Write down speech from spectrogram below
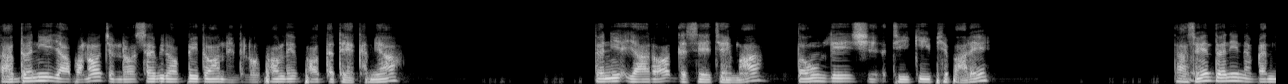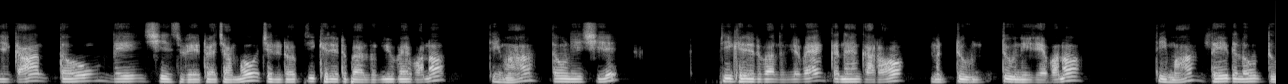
ဒါတွက်နည်းအရာပေါ့နော်ကျွန်တော်ဆက်ပြီးတော့ပေးသွားနိုင်တယ်လို့ဖောက်လေးဖောက်တတ်တယ်ခင်ဗျာ တွက်နည်းအရာတော့30ချိန်မှာ3 4 8အထီးကြီးဖြစ်ပါတယ်ဒါဆိုရင်20နံပါတ်2က3 4 8ဆိုတဲ့အတွက်ကြောင့်မို့ကျွန်တော်တို့ပြီးခဲ့တဲ့တစ်ပတ်လိုမျိုးပဲပေါ့နော်ဒီမှာ3 4 8ပြီးခဲ့တဲ့တစ်ပတ်လိုမျိုးပဲကနန်းကတော့မတူတူနေတယ်ပေါ့နော်ဒီမှာလေးသလုံးတူ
